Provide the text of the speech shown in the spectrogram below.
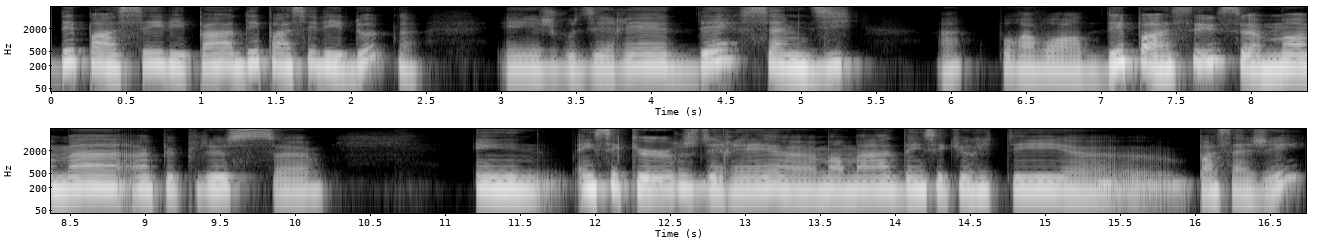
dépasser les peurs, dépasser les doutes. Et je vous dirais dès samedi, hein, pour avoir dépassé ce moment un peu plus euh, insécure, je dirais, un moment d'insécurité euh, passager,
